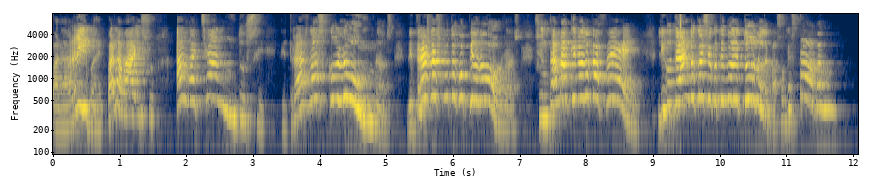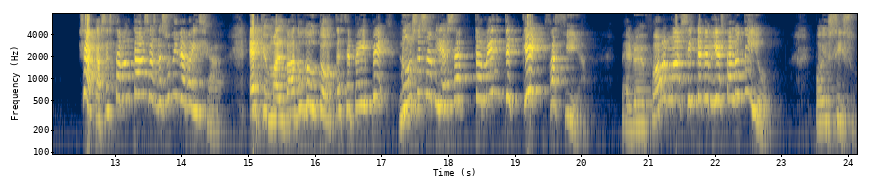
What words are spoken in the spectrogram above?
para arriba e para baixo agachándose detrás das columnas, detrás das fotocopiadoras, xunta a máquina do café, ligoteando co executivo de turno de paso que estaban. Xa case estaban cansas de subir e baixar. É que o malvado doutor TCPIP non se sabía exactamente que facía. Pero en forma sí que debía estar o tío. Pois iso,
